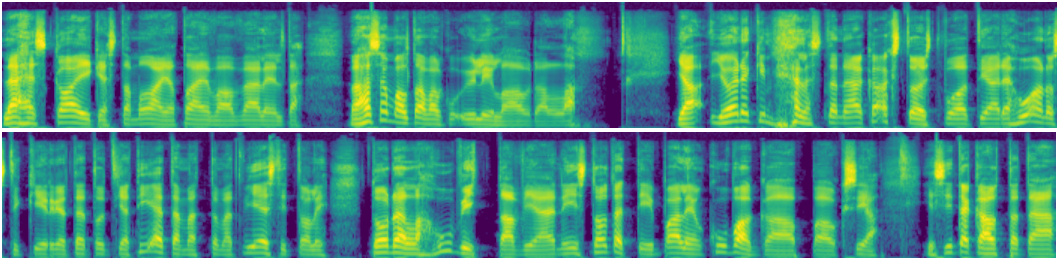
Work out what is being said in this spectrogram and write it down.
lähes kaikesta maa ja taivaan väliltä, vähän samalla tavalla kuin ylilaudalla. Ja joidenkin mielestä nämä 12-vuotiaiden huonosti kirjoitetut ja tietämättömät viestit oli todella huvittavia ja niistä otettiin paljon kuvakaappauksia. Ja sitä kautta tämä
